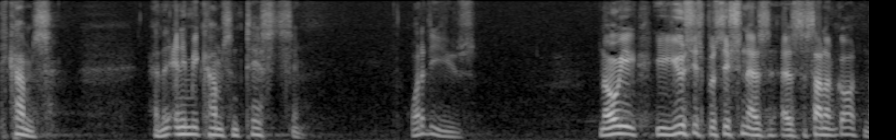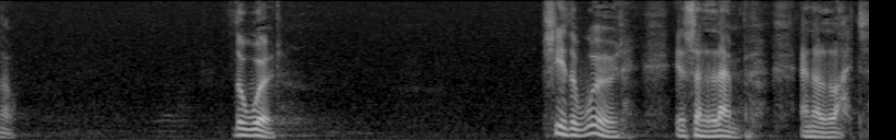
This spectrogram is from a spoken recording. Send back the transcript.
He comes and the enemy comes and tests him. What did he use? No, he, he used his position as, as the Son of God. No. The Word. See, the Word is a lamp and a light.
